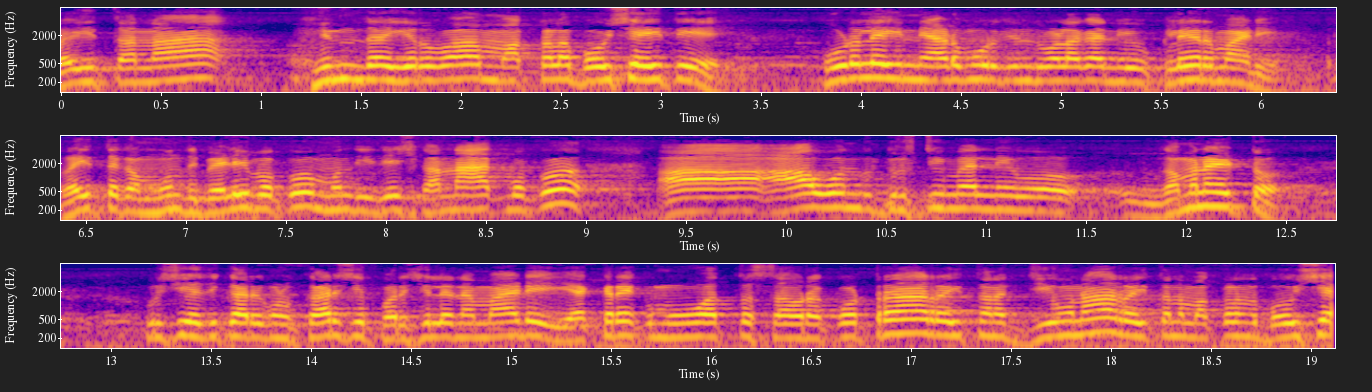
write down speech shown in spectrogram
ರೈತನ ಹಿಂದೆ ಇರುವ ಮಕ್ಕಳ ಭವಿಷ್ಯ ಐತಿ. ಕೂಡಲೇ ಇನ್ನು ಎರಡು ಮೂರು ದಿನದೊಳಗೆ ನೀವು ಕ್ಲಿಯರ್ ಮಾಡಿ. ರೈತಗೆ ಮುಂದೆ ಬೆಳಿಬೇಕು, ಮುಂದೆ ಈ ದೇಶಕ್ಕೆ ಅನ್ನ ಹಾಕ್ಬೇಕು. ಆ ಆ ಒಂದು ದೃಷ್ಟಿ ಮೇಲೆ ನೀವು ಗಮನ ಇಟ್ಟು ಕೃಷಿ ಅಧಿಕಾರಿಗಳನ್ನು ಕರೆಸಿ ಪರಿಶೀಲನೆ ಮಾಡಿ ಎಕರೆಗೆ ಮೂವತ್ತು ಸಾವಿರ ಕೊಟ್ರ ರೈತನ ಜೀವನ, ರೈತನ ಮಕ್ಕಳ ಭವಿಷ್ಯ.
